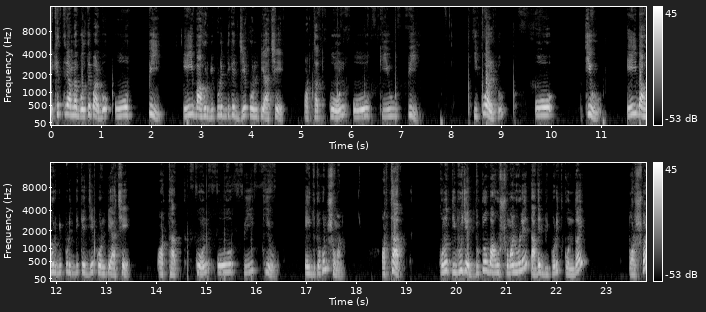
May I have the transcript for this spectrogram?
এক্ষেত্রে আমরা বলতে পারব ও পি এই বাহুর বিপরীত দিকে যে কোণটি আছে, অর্থাৎ কোণ O Q P equal to O Q এই বাহুর বিপরীত দিকে যে কোণটি আছে অর্থাৎ কোণ ও পি কিউ এই দুটো কোণ সমান। অর্থাৎ কোনো ত্রিভুজের দুটো বাহু সমান হলে তাদের বিপরীত কোণদ্বয় পরস্পর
